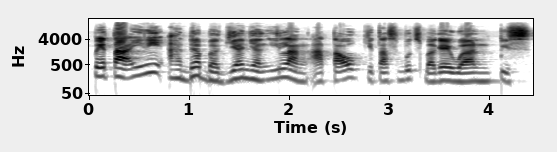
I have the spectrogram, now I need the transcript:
peta ini ada bagian yang hilang atau kita sebut sebagai One Piece.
